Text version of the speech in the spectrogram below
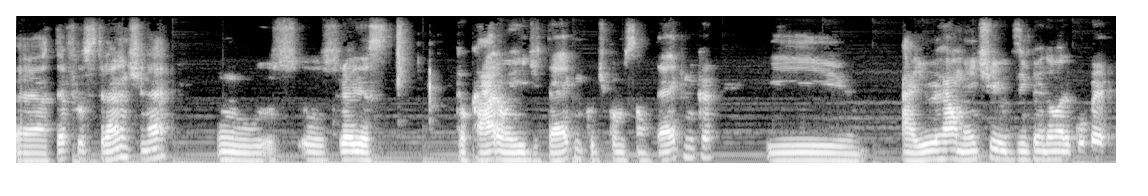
é, até frustrante, né? Os, os Raiders trocaram aí de técnico, de comissão técnica, e aí realmente o desempenho do Amari Cooper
